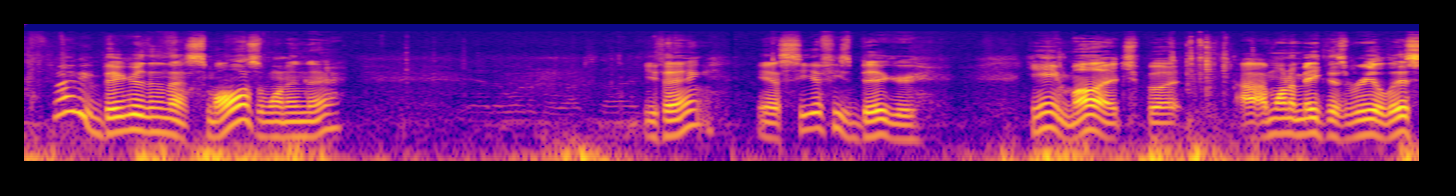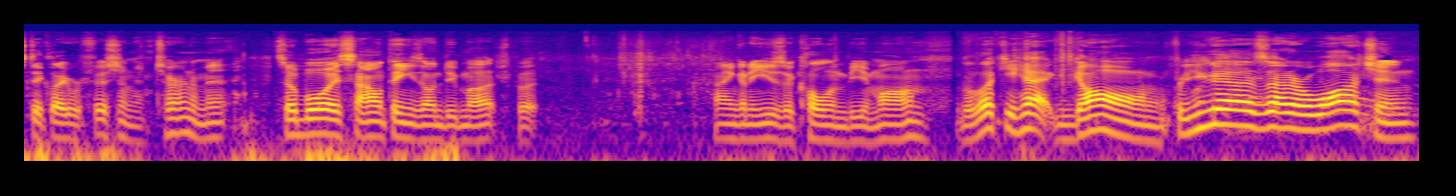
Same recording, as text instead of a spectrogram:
he might be bigger than that smallest one in there. You think? Yeah, see if he's bigger. He ain't much, but I want to make this realistic like we're fishing a tournament. So boys, I don't think he's gonna do much, but I ain't gonna use a colon beam on. The lucky hat gone. For you guys that are watching,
